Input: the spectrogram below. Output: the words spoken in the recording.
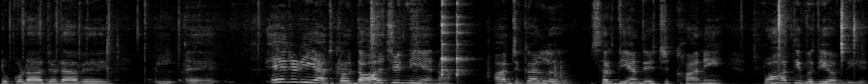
ਟੁਕੜਾ ਜਿਹੜਾ ਵੇ ਇਹ ਜਿਹੜੀ ਅੱਜ ਕੱਲ ਦਾਲ ਚੀਨੀ ਹੈ ਨਾ ਅੱਜ ਕੱਲ ਸਰਦੀਆਂ ਦੇ ਵਿੱਚ ਖਾਣੀ ਬਹੁਤ ਹੀ ਵਧੀਆ ਹੁੰਦੀ ਹੈ।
